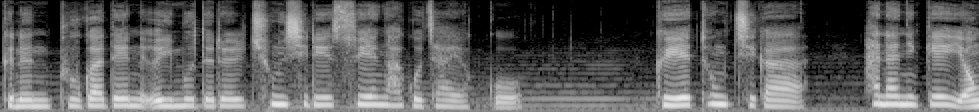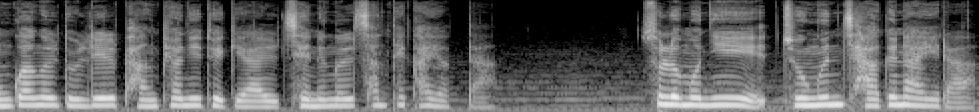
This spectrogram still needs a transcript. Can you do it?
그는 부과된 의무들을 충실히 수행하고자 하였고 그의 통치가 하나님께 영광을 돌릴 방편이 되게 할 재능을 선택하였다. 솔로몬이 종은 작은 아이라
